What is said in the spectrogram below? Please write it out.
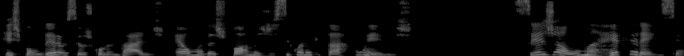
Responder aos seus comentários é uma das formas de se conectar com eles. Seja uma referência.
